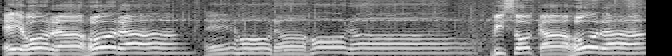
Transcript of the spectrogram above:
Ej, hora, hora! Ej, hora, hora! Vysoká hora!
